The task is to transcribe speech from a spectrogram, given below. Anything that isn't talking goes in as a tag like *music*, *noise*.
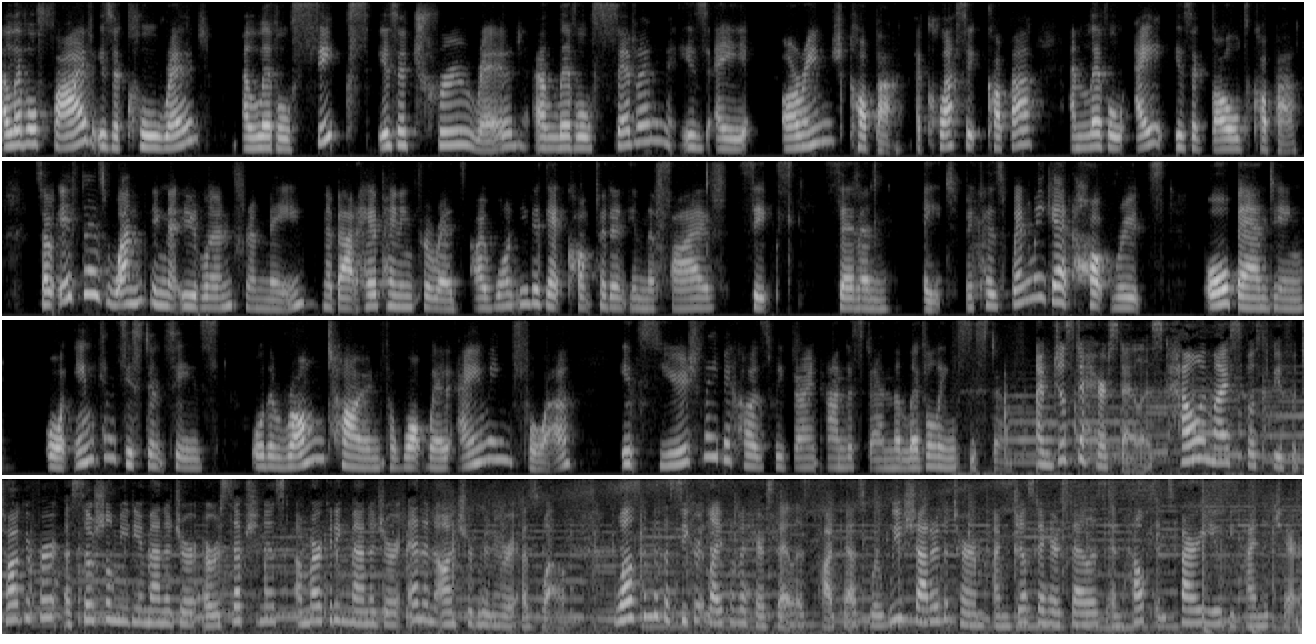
A level five is a cool red. A level six is a true red. A level seven is a orange copper, a classic copper, and level eight is a gold copper. So, if there's one thing that you learn from me about hair painting for reds, I want you to get confident in the five, six, seven, eight, because when we get hot roots or banding or inconsistencies or the wrong tone for what we're aiming for, it's usually because we don't understand the leveling system. I'm just a hairstylist. How am I supposed to be a photographer, a social media manager, a receptionist, a marketing manager, and an entrepreneur as well? Welcome to the Secret Life of a Hairstylist podcast, where we shatter the term I'm just a hairstylist and help inspire you behind the chair.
